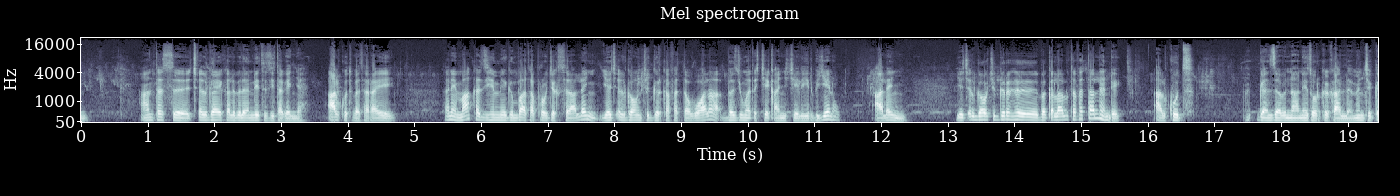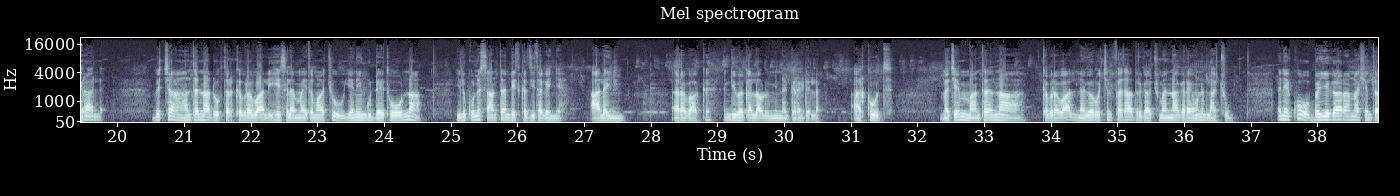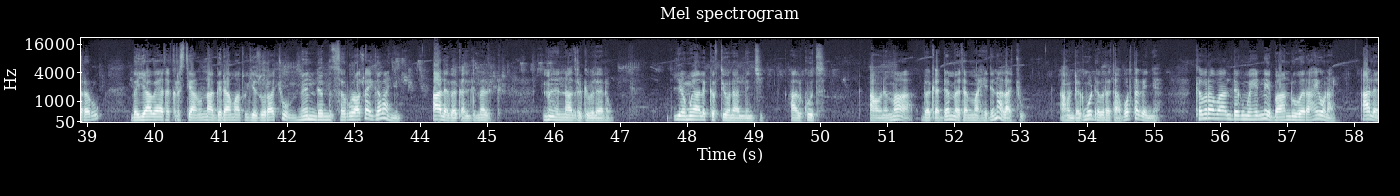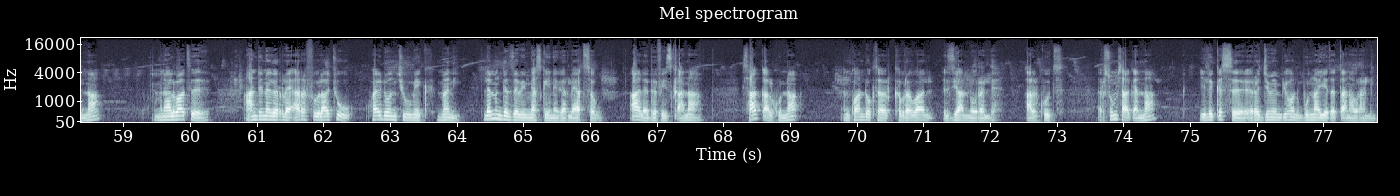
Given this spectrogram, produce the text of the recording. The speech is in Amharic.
አንተስ ጭልጋይ ከልብለ እንዴት እዚህ ተገኘህ አልኩት በተራዬ። እኔማ ከዚህም የግንባታ ፕሮጀክት ስላለኝ የጭልጋውን ችግር ከፈታው በኋላ በዚሁ መጥቼ ቃኝቼ ልሂድ ብዬ ነው አለኝ። የጭልጋው ችግርህ በቀላሉ ተፈታልህ እንዴ አልኩት። ገንዘብና ኔትወርክ ካለ ምን ችግር አለ? ብቻ አንተና ዶክተር ክብረ በዓል ይሄ ስለማይጥማችሁ የኔን ጉዳይ ተወውና ይልቁንስ አንተ እንዴት ከዚህ ተገኘህ አለኝ። እረ እባክህ እንዲህ በቀላሉ የሚነገር አይደለም አልኩት። መቼም አንተና ክብረ በዓል ነገሮችን ፈታ አድርጋችሁ መናገር አይሆንላችሁም። እኔ እኮ በየጋራና ሸንተረሩ በየአብያተ ክርስቲያኑና ገዳማቱ እየዞራችሁ ምን እንደምትሰሩ ራሱ አይገባኝም አለ በቀልድ መልክ። ምን እናድርግ ብለህ ነው የሙያ ልክፍት ይሆናል እንጂ አልኩት። አሁንማ በቀደም መተማ ሄድን አላችሁ፣ አሁን ደግሞ ደብረ ታቦር ተገኘ። ክብረ በዓል ደግሞ ይሄኔ በአንዱ በረሃ ይሆናል አለና ምናልባት አንድ ነገር ላይ አረፍ ብላችሁ why don't you make money ለምን ገንዘብ የሚያስገኝ ነገር ላይ አትሰሩ አለ በፌዝ ቃና። ሳቅ አልኩና እንኳን ዶክተር ክብረ በዓል እዚህ አልኖረልህ አልኩት። እርሱም ሳቀና ይልቅስ ረጅምም ቢሆን ቡና እየጠጣን አውራልኝ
